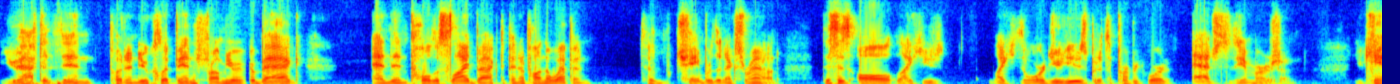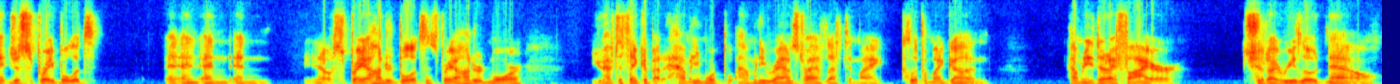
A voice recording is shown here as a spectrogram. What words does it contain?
You have to then put a new clip in from your bag, and then pull the slide back, depending upon the weapon, to chamber the next round. This is all like you like the word you use, but it's a perfect word. Adds to the immersion. You can't just spray bullets and and and, you know spray hundred bullets and spray hundred more. You have to think about it. How many more? How many rounds do I have left in my clip of my gun? How many did I fire? Should I reload now?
